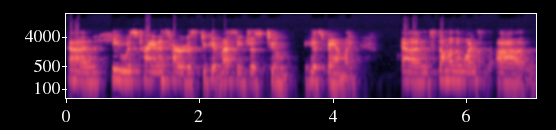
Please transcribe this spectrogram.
and he was trying his hardest to get messages to his family, and some of the ones. Uh,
